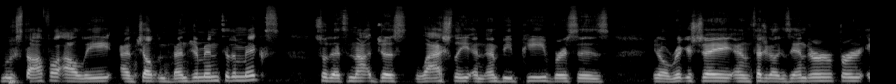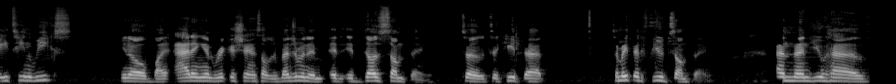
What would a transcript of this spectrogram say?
Mustafa Ali and Shelton Benjamin to the mix, so that's not just Lashley and MVP versus, you know, Ricochet and Cedric Alexander for 18 weeks. You know, by adding in Ricochet and Shelton Benjamin, it, it, it does something to to keep that to make that feud something. And then you have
